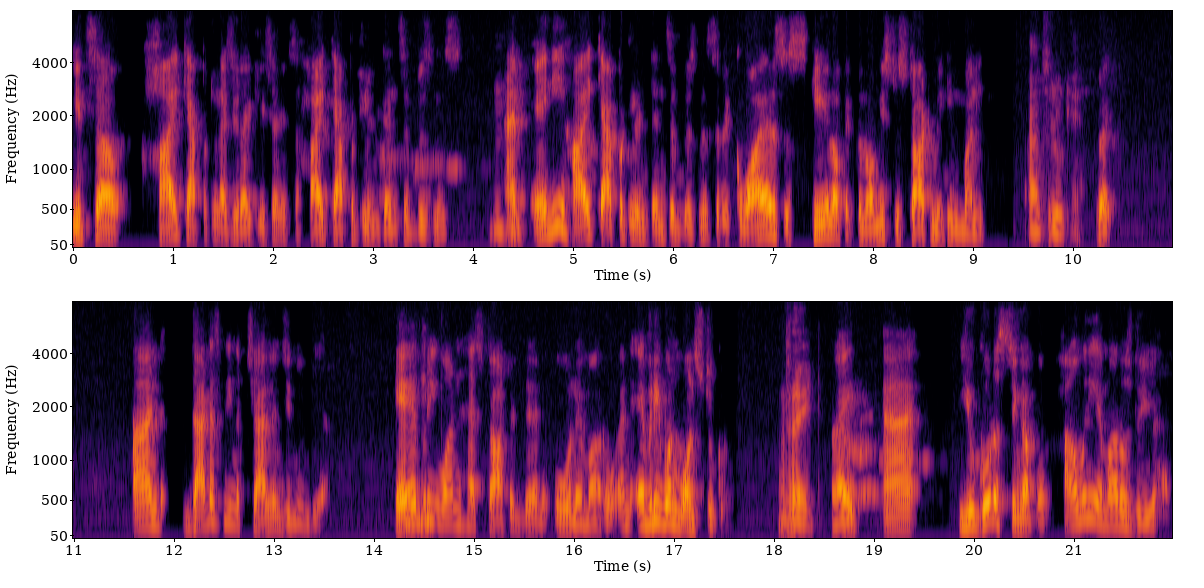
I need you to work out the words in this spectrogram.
right. it's a high capital, as you rightly said, it's a high capital intensive business. Mm-hmm. And any high capital intensive business requires a scale of economies to start making money. Absolutely. Right. And that has been a challenge in India. Mm-hmm. Everyone has started their own MRO and everyone wants to grow. Right. Right. Uh, you go to Singapore. How many MROs do you have?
